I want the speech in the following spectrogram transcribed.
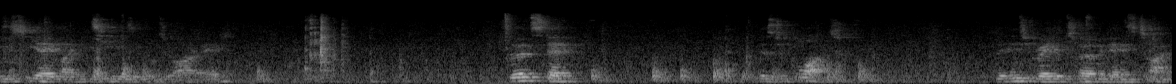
dCA by dt is equal to RA. Third step is to plot the integrated term against time.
